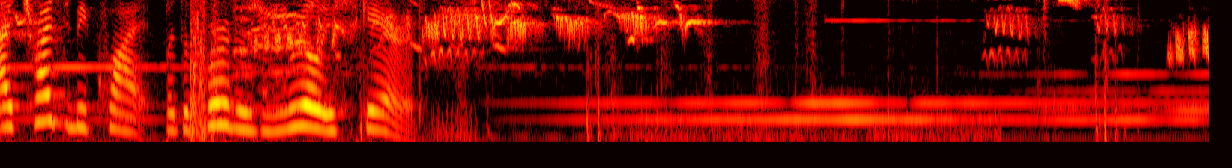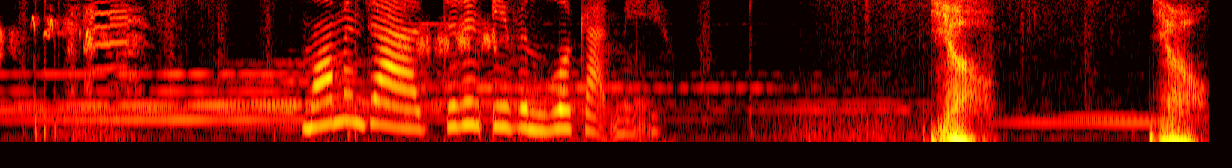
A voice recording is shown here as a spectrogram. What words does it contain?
I tried to be quiet, but the bird was really scared. Mom and Dad didn't even look at me. Yo. Yo.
